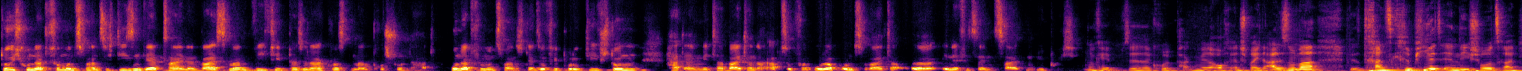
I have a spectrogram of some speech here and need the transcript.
durch 125 diesen Wert teilen. Dann weiß man, wie viel Personalkosten man pro Stunde hat. 125, denn so viel Produktivstunden hat ein Mitarbeiter nach Abzug von Urlaub und so weiter äh, in effizienten Zeiten übrig. Okay, sehr, sehr cool. Packen wir auch entsprechend alles nochmal transkribiert in die Shows rein.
